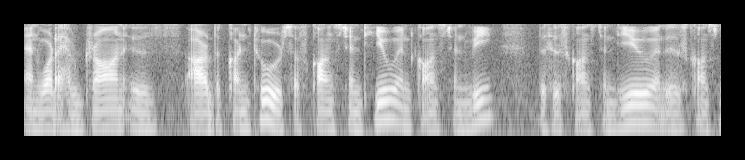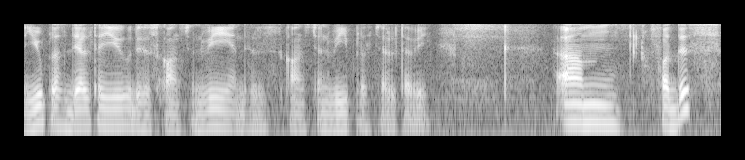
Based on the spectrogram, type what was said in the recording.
and what I have drawn is are the contours of constant u and constant v. This is constant u and this is constant u plus delta u. This is constant v and this is constant v plus delta v. Um, for this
